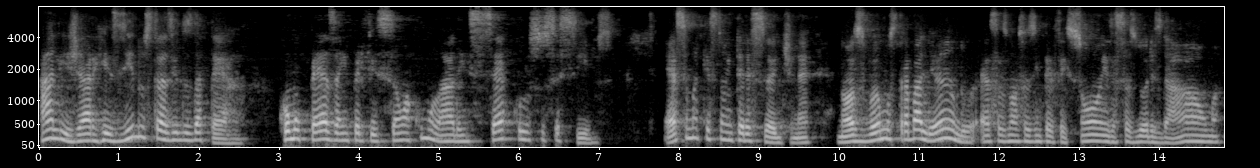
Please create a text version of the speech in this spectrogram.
alijar resíduos trazidos da terra, como pesa a imperfeição acumulada em séculos sucessivos. Essa é uma questão interessante, né? Nós vamos trabalhando essas nossas imperfeições, essas dores da alma,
